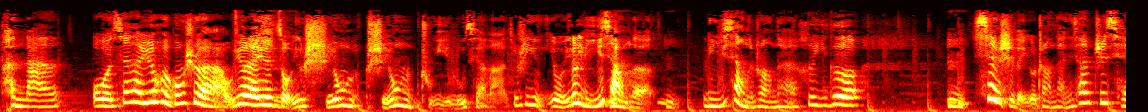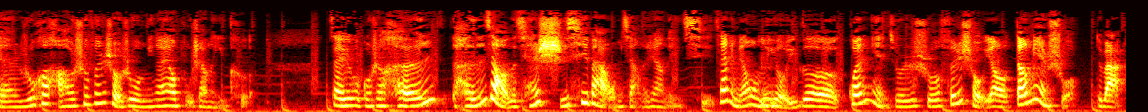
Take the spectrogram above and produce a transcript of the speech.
很难。我现在约会公社啊，我越来越走一个实用实用主义路线了，就是有有一个理想的嗯理想的状态和一个嗯现实的一个状态。你像之前如何好好说分手，是我们应该要补上的一课。在约会公社很很早的前十期吧，我们讲的这样的一期，在里面我们有一个观点，就是说分手要当面说，对吧？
